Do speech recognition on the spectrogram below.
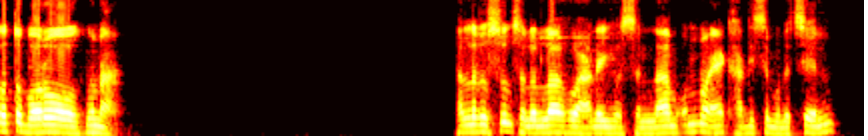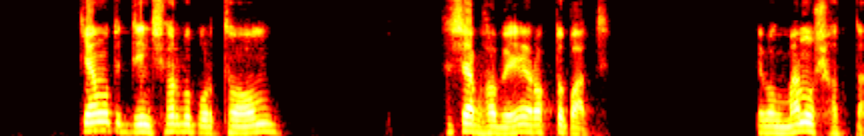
কত বড় গুনাহ। আল্লাহ রসুল সাল্লাহ আলাইসাল্লাম অন্য এক হাদিসে বলেছেন, কিয়ামতের দিন সর্বপ্রথম হিসাব হবে রক্তপাত এবং মানুষ হত্যা।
